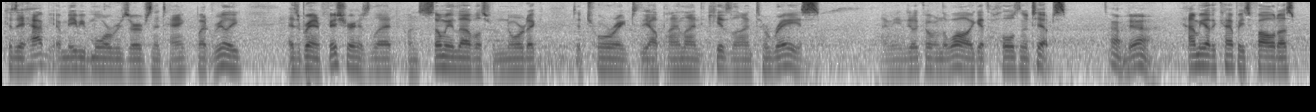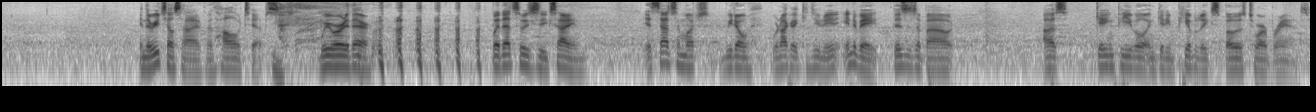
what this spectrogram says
because they have you know, maybe more reserves in the tank. But really, as a brand, Fischer has led on so many levels from Nordic to touring to the Alpine line, the kids line to race. I mean, you look over on the wall, you get the holes in the tips. Oh yeah. How many other companies followed us in the retail side with hollow tips? we were already there. but that's what's exciting. It's not so much we don't we're not going to continue to innovate. This is about us getting people and getting people to expose to our brand.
